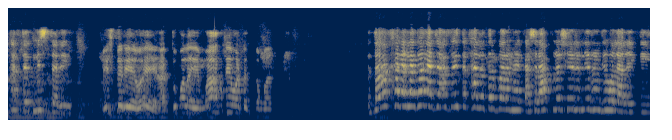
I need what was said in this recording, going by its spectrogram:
करतात मिस्त्री. मिस्त्री होय. आणि तुम्हाला हे महाग नाही वाटत का मग? दवाखान्याला घालायचं असं इथं खाल्लं तर बरं नाही का सर आपलं शरीर निरोगी होणार की.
